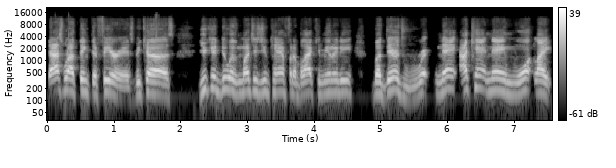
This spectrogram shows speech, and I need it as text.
That's what I think the fear is because you can do as much as you can for the black community, but there's I can't name one like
